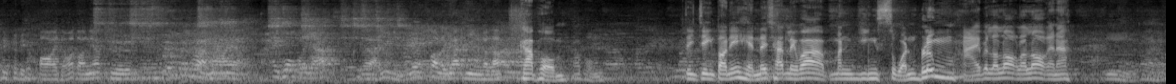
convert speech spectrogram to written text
คือกระดิกกระปอยแต่ว่าตอนเนี้ยคือที่ผ่านมาอะไอ้พวกระยะระยะยิงเริ่มเข้าระยะยิงกันแล้วครับผมครับผม จริง ๆ ตอนนี้เห็นได้ชัดเลยว่ามันยิงสวนบลึ้มหายไปละลอกละลอกเลยนะอืมใช่ครับ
